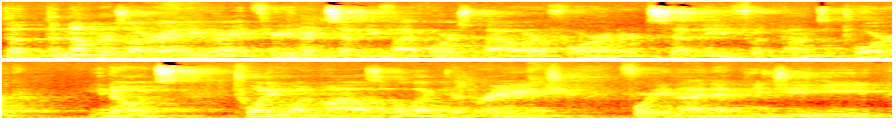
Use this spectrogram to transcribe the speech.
the, the, numbers already, right? 375 horsepower, 470 foot-pounds of torque. You know, it's 21 miles of electric range, 49 mpge.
